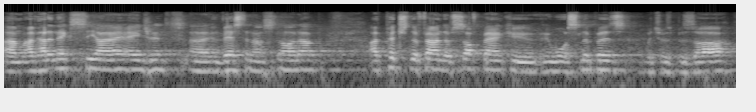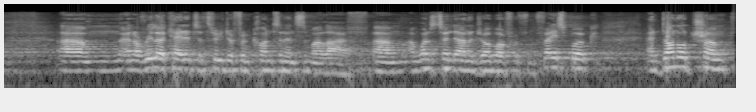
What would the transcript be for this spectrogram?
Um, I've had an ex-CIA agent uh, invest in our startup. I pitched the founder of SoftBank who, who wore slippers, which was bizarre. Um, and I've relocated to three different continents in my life. Um, I once turned down a job offer from Facebook, and Donald Trump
